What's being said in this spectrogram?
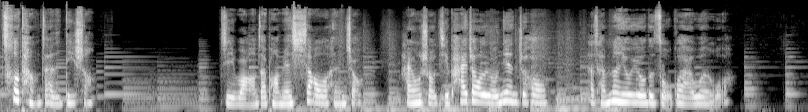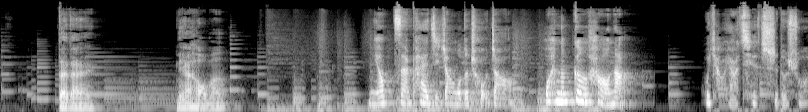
侧躺在了地上。纪王在旁边笑了很久，还用手机拍照留念之后，他才慢悠悠的走过来问我。戴戴，你还好吗？你要不再拍几张我的丑照，我还能更好呢。我咬牙切齿的说。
